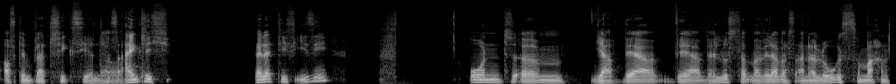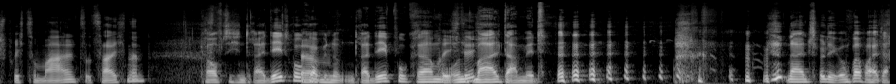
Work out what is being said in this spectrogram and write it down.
auf dem Blatt fixiert genau. hast. Eigentlich relativ easy. Und ähm, ja, wer, wer, wer Lust hat, mal wieder was Analoges zu machen, sprich zu malen, zu zeichnen. Kauft sich einen 3D-Drucker, ähm, benutzt ein 3D-Programm und malt damit. Nein, Entschuldigung, mach weiter.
